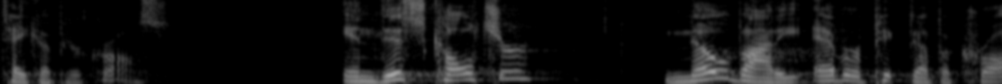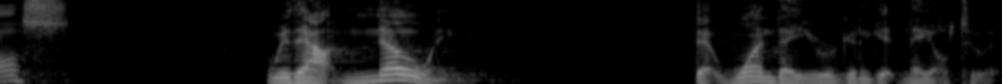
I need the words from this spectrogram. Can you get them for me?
Take up your cross. In this culture, nobody ever picked up a cross without knowing that one day you were going to get nailed to it.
